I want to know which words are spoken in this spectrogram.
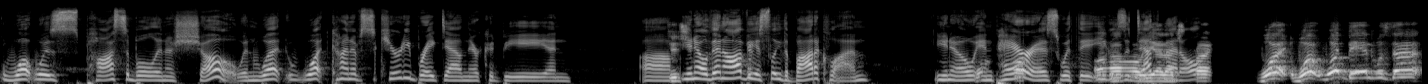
what was possible in a show and what what kind of security breakdown there could be and um, you you- know then obviously the Bataclan you know in Paris with the Eagles of Oh, Death yeah, Metal right. What what what band was that?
